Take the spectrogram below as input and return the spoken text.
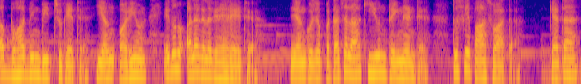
अब बहुत दिन बीत चुके थे। यंग और यून, ये दोनों अलग अलग रह रहे थे। यंग को जब पता चला कि यून प्रेग्नेंट है तो उसके पास वो आता है। कहता है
